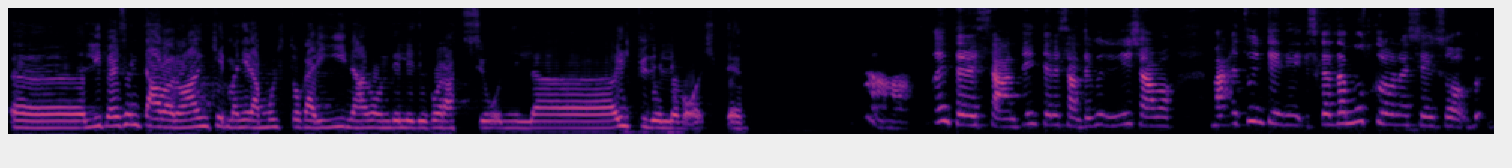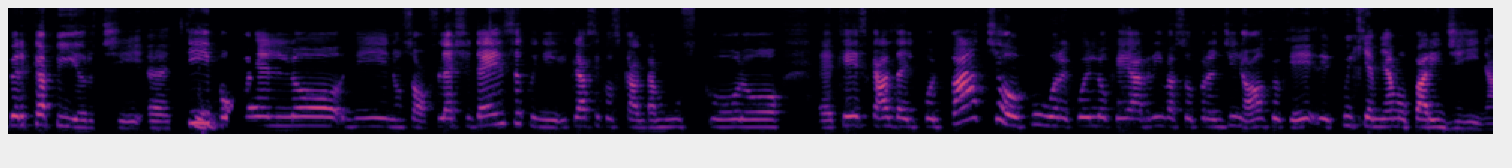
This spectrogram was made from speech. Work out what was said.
eh, li presentavano anche in maniera molto carina con delle decorazioni il, il più delle volte. Ah, interessante, interessante. Quindi diciamo, ma tu intendi scaldamuscolo nel senso, per capirci, eh, tipo sì. quello di, non so, flash dance, quindi il classico scaldamuscolo eh, che scalda il polpaccio, oppure quello che arriva sopra il ginocchio, che qui chiamiamo parigina?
